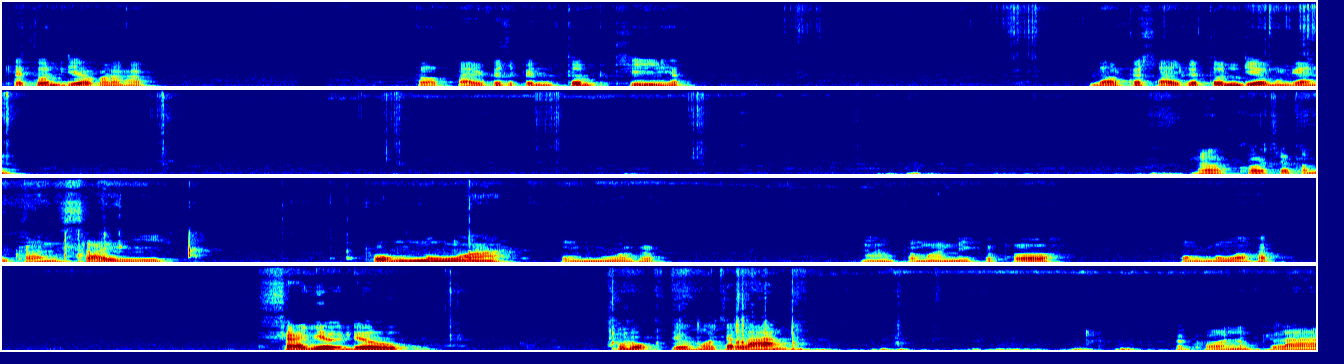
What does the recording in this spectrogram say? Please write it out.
แค่ต้นเดียวกันนะครับ ต่อไปก็จะเป็นต้นผักชีครับ เราก็ใส่แค่ต้นเดียวเหมือนกัน เราก็จะทำการใส่ผงนัวผงนัวครับประมาณนี้ก็พอผงนัวครับ ใส่เยอะเดี๋ยวเขาบอกเดี๋ยวหัวจะล้านแล้วก็น้ำปลา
